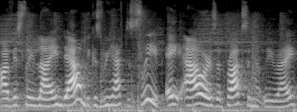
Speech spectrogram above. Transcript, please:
obviously lying down because we have to sleep eight hours approximately, right?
